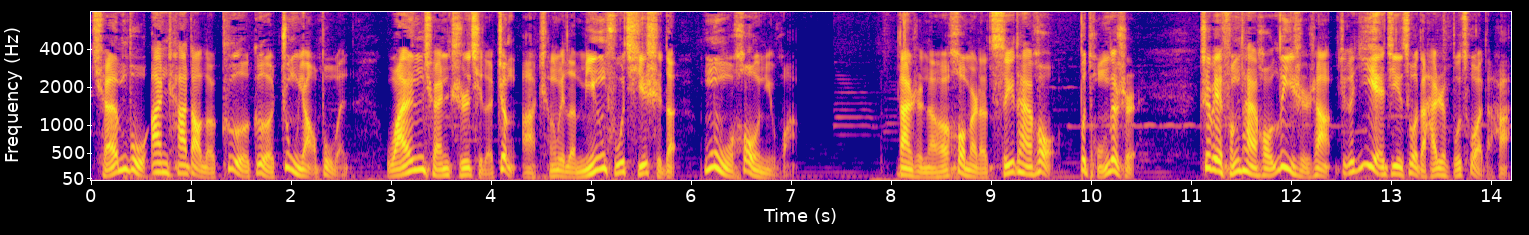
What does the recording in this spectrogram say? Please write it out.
全部安插到了各个重要部门，完全执起了政啊，成为了名副其实的幕后女皇。但是呢，和后面的慈禧太后不同的是，这位冯太后历史上这个业绩做的还是不错的哈，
